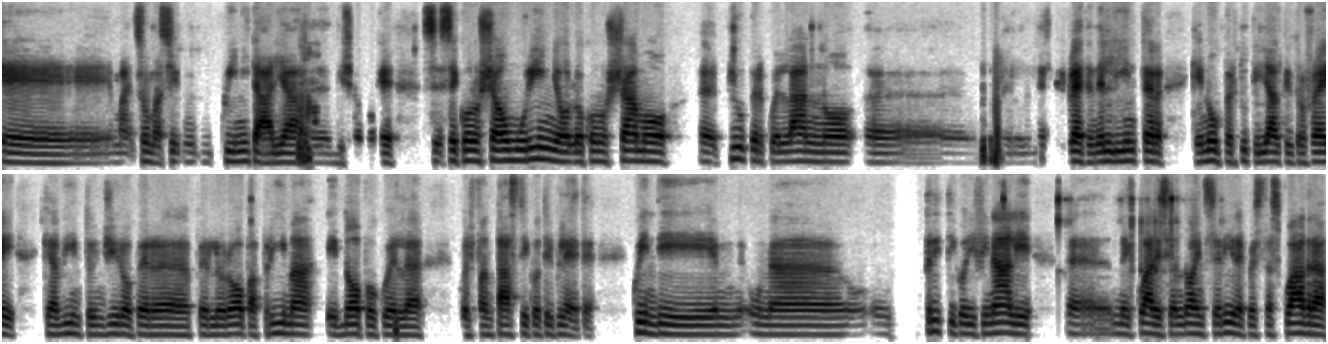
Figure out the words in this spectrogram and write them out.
E, ma insomma, sì, qui in Italia eh, diciamo che se, se, conosciamo Murigno lo conosciamo eh, più per quell'anno eh, del, triplete dell'Inter che non per tutti gli altri trofei che ha vinto in giro per, per l'Europa prima e dopo quel, quel fantastico triplete. Quindi una, un trittico di finali eh, nel quale si andò a inserire questa squadra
